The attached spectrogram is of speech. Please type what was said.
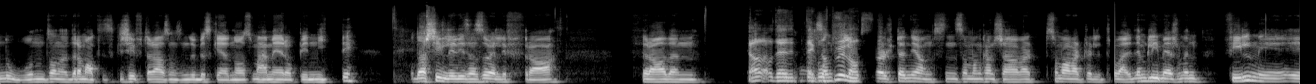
noen sånne dramatiske skifter, da, sånn som du beskrev nå, som er mer opp i 90. Og da skiller de seg så veldig fra, fra den Ja, det, det er Sånn godt mulig at nyansen som, man kanskje har vært, som har vært veldig troverdig. Den blir mer som en film i, i,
